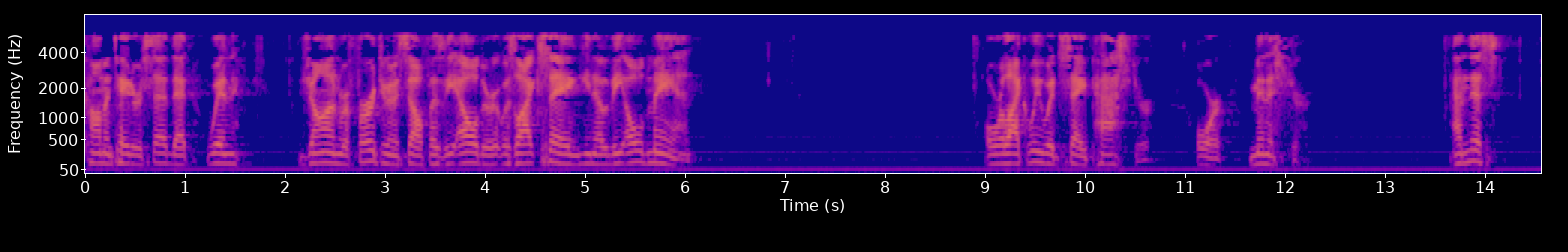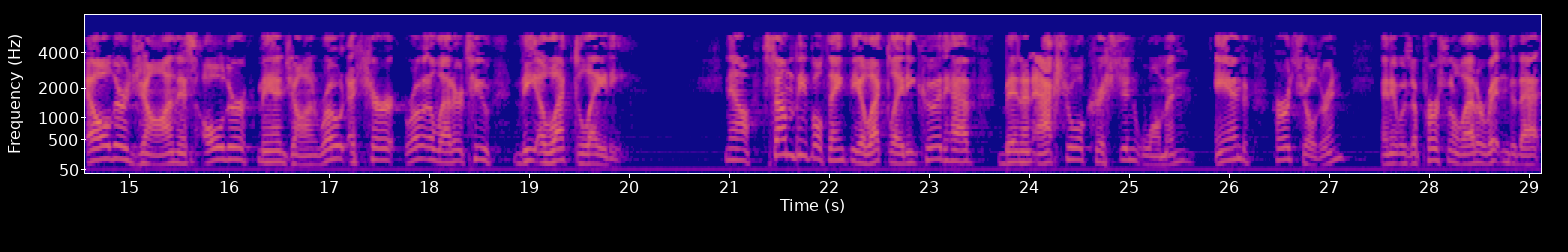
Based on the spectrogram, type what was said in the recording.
commentator said that when John referred to himself as the elder, it was like saying, you know, the old man. Or like we would say, pastor or minister. And this elder John, this older man John, wrote a, wrote a letter to the elect lady. Now, some people think the elect lady could have been an actual Christian woman and her children, and it was a personal letter written to that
